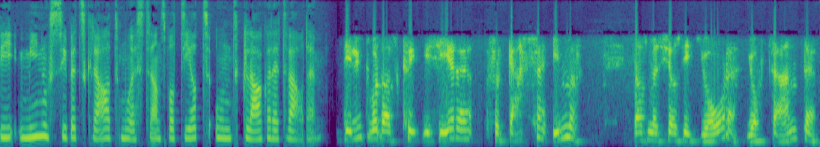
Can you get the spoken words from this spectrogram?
bei minus 70 Grad muss transportiert und gelagert werden. Die Leute, die das kritisieren, vergessen immer, dass man schon seit Jahren, Jahrzehnten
